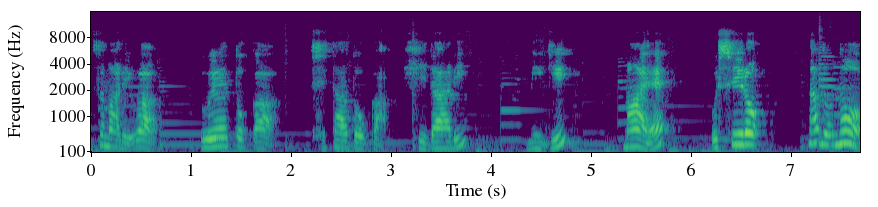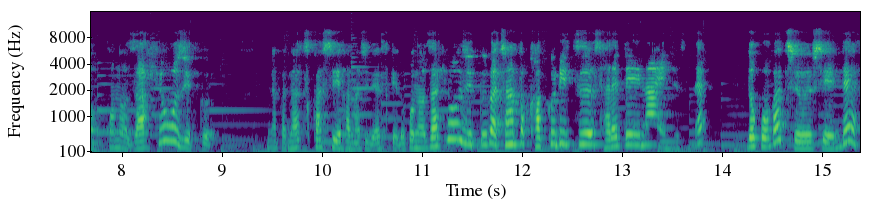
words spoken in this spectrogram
つまりは上とか下とか左、右、前、後ろなどのこの座標軸、なんか懐かしい話ですけど、この座標軸がちゃんと確立されていないんですね。どこが中心で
